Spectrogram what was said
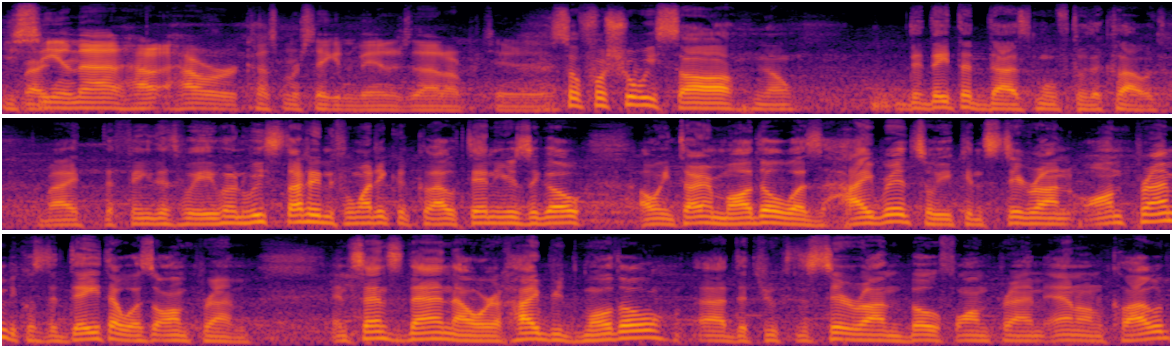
You Right. seeing that? How, how are customers taking advantage of that opportunity? So for sure we saw, you know, the data does move to the cloud, right? The thing that we, when we started Informatica Cloud 10 years ago, our entire model was hybrid, so you can still run on-prem because the data was on-prem. And since then, our hybrid model, uh, that you can still run both on-prem and on cloud,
